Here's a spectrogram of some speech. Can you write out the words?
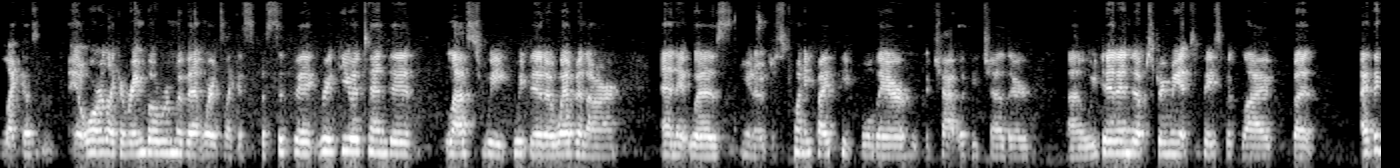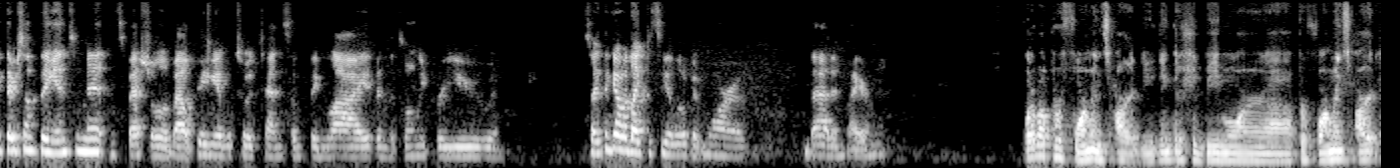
like a, or like a rainbow room event where it's like a specific. Rick, you attended last week we did a webinar and it was you know just 25 people there who could chat with each other uh, we did end up streaming it to facebook live but i think there's something intimate and special about being able to attend something live and that's only for you and so i think i would like to see a little bit more of that environment What about performance art? Do you think there should be more uh, performance art?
